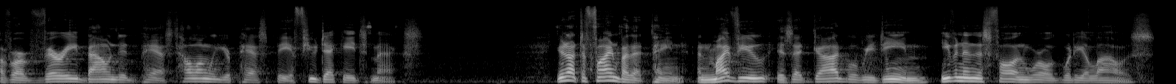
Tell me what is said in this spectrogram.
of our very bounded past. How long will your past be? A few decades max. You're not defined by that pain. And my view is that God will redeem, even in this fallen world, what He allows.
